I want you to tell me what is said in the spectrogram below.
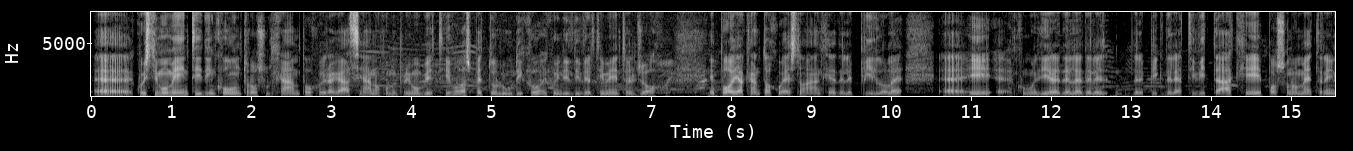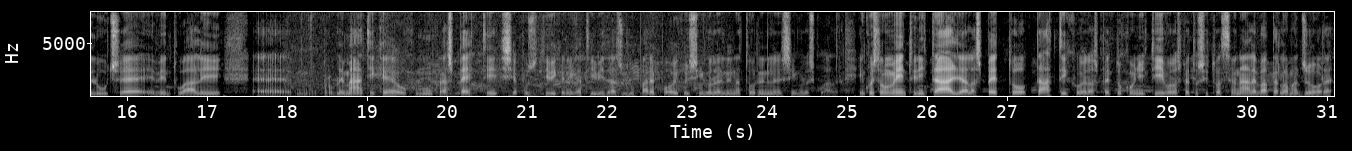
Eh, questi momenti di incontro sul campo con i ragazzi hanno come primo obiettivo l'aspetto ludico e quindi il divertimento e il gioco e poi accanto a questo anche delle pillole eh, e eh, come dire, delle, delle, delle, delle, attività che possono mettere in luce eventuali eh, problematiche o comunque aspetti sia positivi che negativi da sviluppare poi con i singoli allenatori nelle singole squadre. In questo momento in Italia l'aspetto tattico e l'aspetto cognitivo, l'aspetto situazionale va per la maggiore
